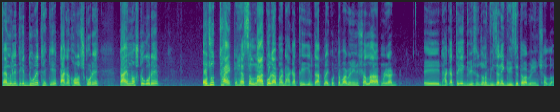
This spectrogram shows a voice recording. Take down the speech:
ফ্যামিলি থেকে দূরে থেকে টাকা খরচ করে টাইম নষ্ট করে অযোধ্যা একটা হ্যাসেল না করে আপনার ঢাকার থেকে কিন্তু অ্যাপ্লাই করতে পারবেন ইনশাল্লাহ। আর আপনারা এই ঢাকার থেকে গ্রিসের জন্য ভিসা নিয়ে গ্রিস যেতে পারবেন ইনশাল্লাহ।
